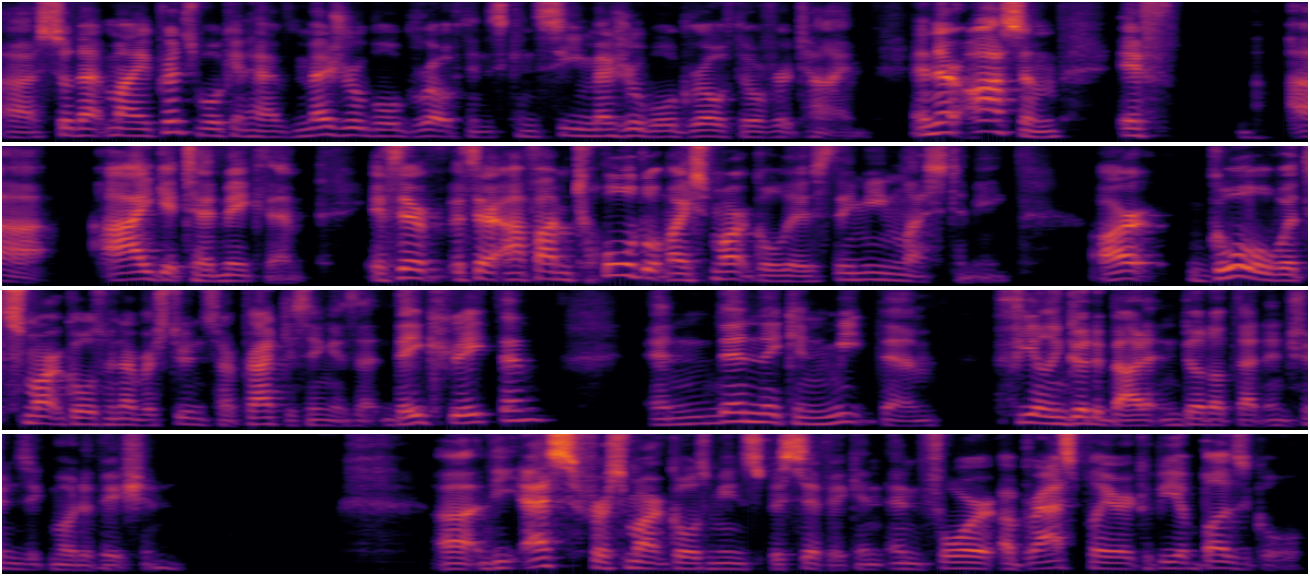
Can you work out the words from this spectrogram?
uh, so that my principal can have measurable growth and can see measurable growth over time. And they're awesome if uh, I get to make them. If they're if they're if I'm told what my SMART goal is, they mean less to me. Our goal with SMART goals, whenever students are practicing, is that they create them, and then they can meet them feeling good about it and build up that intrinsic motivation. Uh, the S for SMART goals means specific. And, and for a brass player, it could be a buzz goal.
